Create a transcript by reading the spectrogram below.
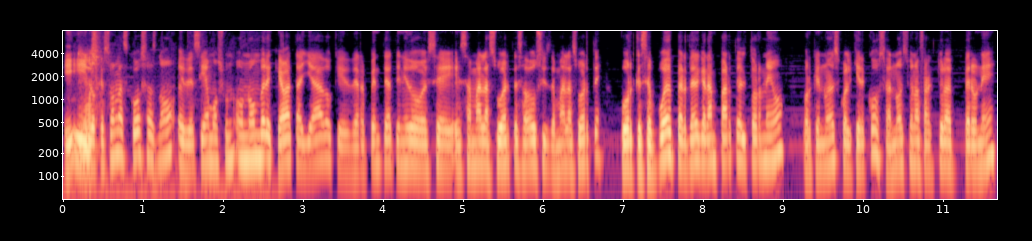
Y, lo que son las cosas, ¿no? Eh, decíamos, un, hombre que ha batallado, que de repente ha tenido ese, esa mala suerte, esa dosis de mala suerte, porque se puede perder gran parte del torneo, porque no es cualquier cosa, no es una fractura de peroné,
